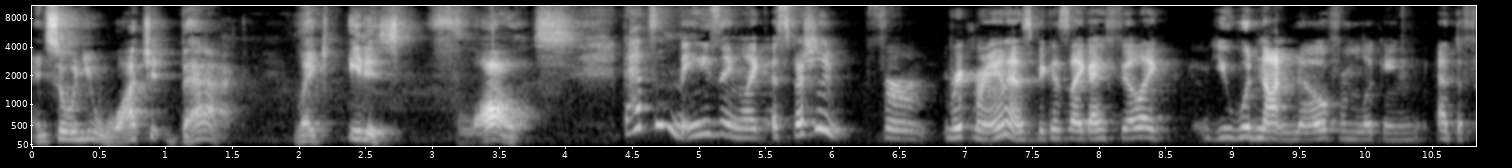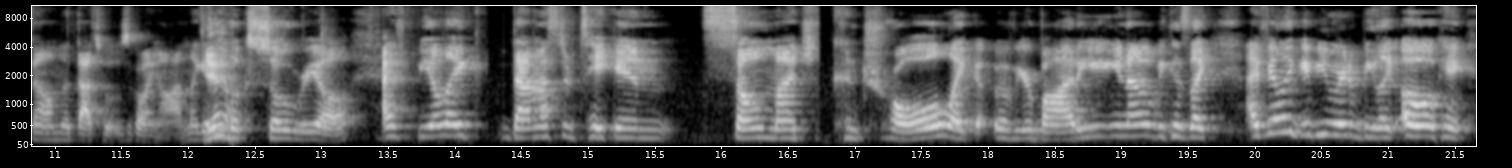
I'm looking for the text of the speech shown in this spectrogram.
And so when you watch it back, like it is flawless. That's amazing. Like, especially for Rick Moranis, because like I feel like you would not know from looking at the film that that's what was going on. Like, Yeah. it looks so real. I feel like that must have taken so much control like of your body you know? Because like i feel like if you were to be like oh okay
